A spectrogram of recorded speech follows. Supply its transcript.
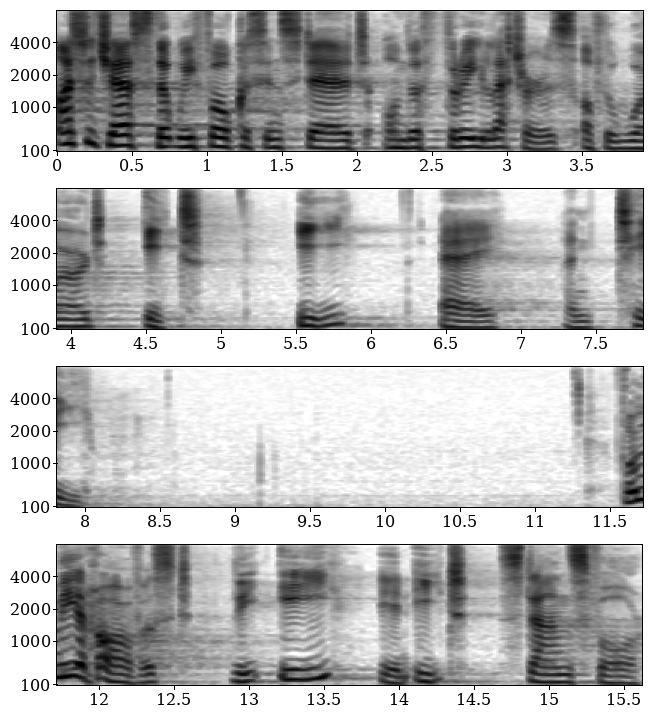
I suggest that we focus instead on the three letters of the word eat E, A, and T. For me at Harvest, the E in eat stands for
